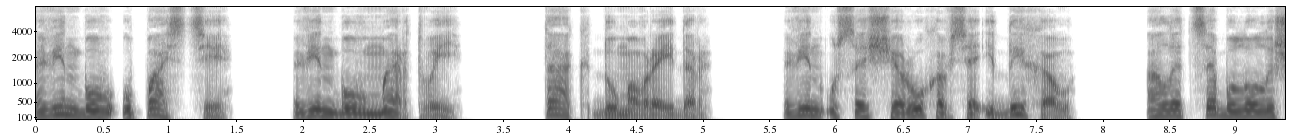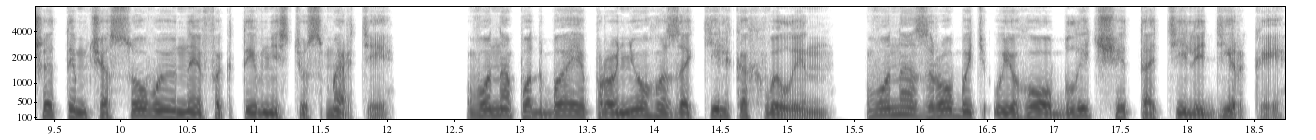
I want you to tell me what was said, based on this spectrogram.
Він був у пастці, він був мертвий. Так, думав рейдер. Він усе ще рухався і дихав, але це було лише тимчасовою неефективністю смерті. Вона подбає про нього за кілька хвилин, вона зробить у його обличчі та тілі дірки,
